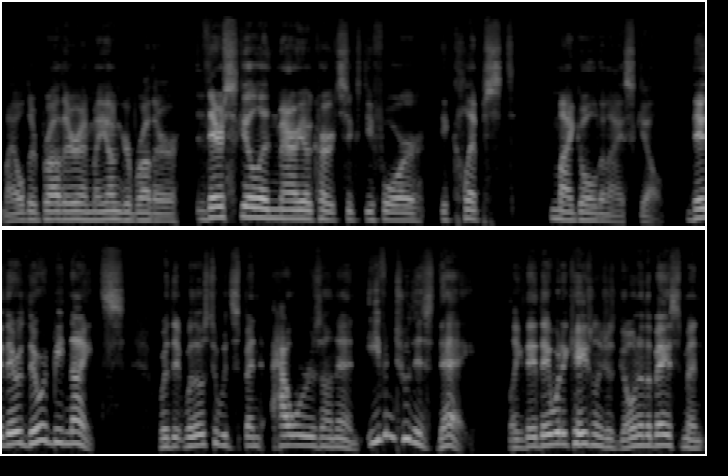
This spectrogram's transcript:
my older brother and my younger brother, their skill in Mario Kart 64 eclipsed my GoldenEye skill. There, there, there would be nights where, they, where those two would spend hours on end, even to this day. Like they, they would occasionally just go into the basement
